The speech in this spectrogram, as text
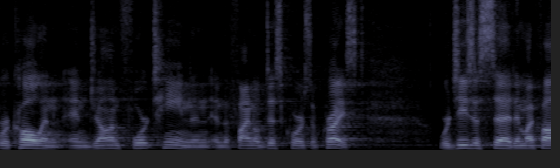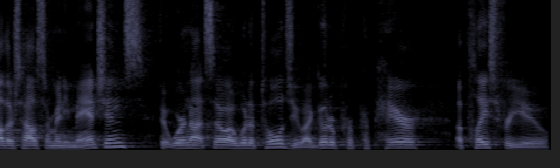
recall in, in John 14, in, in the final discourse of Christ, where Jesus said, In my Father's house are many mansions? If it were not so, I would have told you. I go to pre- prepare a place for you,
